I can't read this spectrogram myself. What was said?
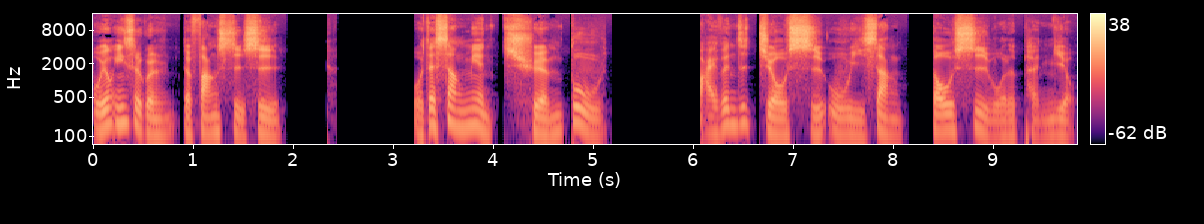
我用 Instagram 的方式是，我在上面全部百分之九十五以上都是我的朋友，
